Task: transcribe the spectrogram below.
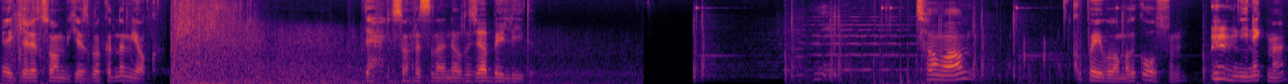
Heykele son bir kez bakındım yok. Yani sonrasında ne olacağı belliydi. Tamam. Kupayı bulamadık olsun. İnek mi?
